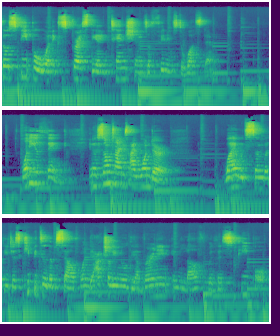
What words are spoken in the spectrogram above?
those people and express their intentions or feelings towards them? What do you think? You know, sometimes I wonder why would somebody just keep it to themselves when they actually know they are burning in love with these people?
